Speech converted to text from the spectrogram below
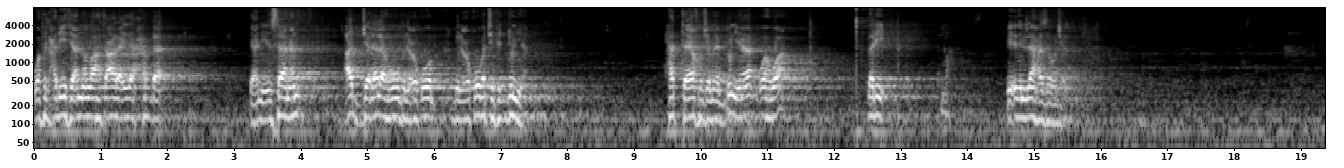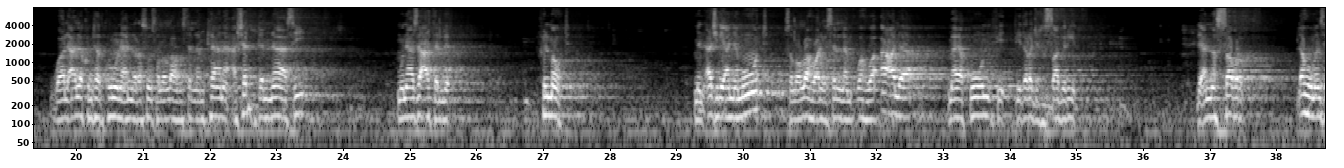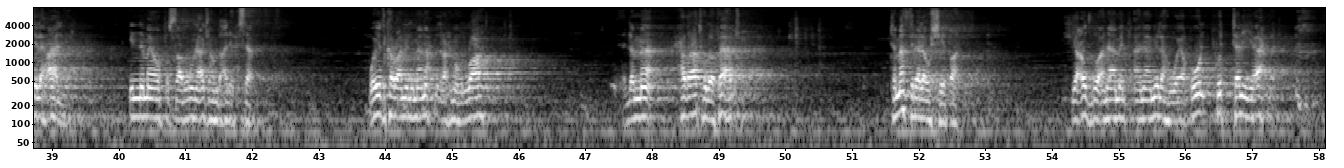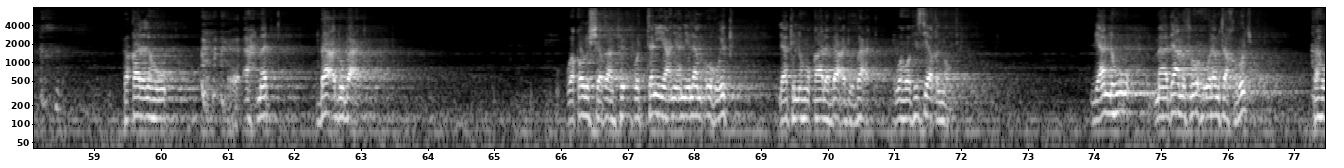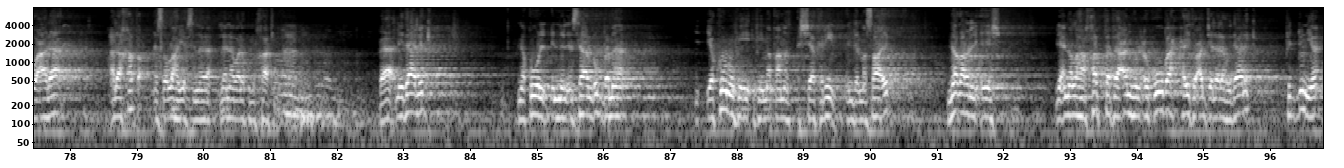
وفي الحديث أن الله تعالى إذا حب يعني إنسانا عجل له بالعقوب بالعقوبة في الدنيا حتى يخرج من الدنيا وهو بريء. بإذن الله عز وجل. ولعلكم تذكرون أن الرسول صلى الله عليه وسلم كان أشد الناس منازعة في الموت. من أجل أن يموت صلى الله عليه وسلم وهو أعلى ما يكون في في درجة الصابرين. لأن الصبر له منزلة عالية. إنما يوفي الصابرون أجرهم بغير حساب ويذكر أن الإمام أحمد رحمه الله لما حضرته الوفاة تمثل له الشيطان. يعض أنامل أنامله ويقول فتني يا أحمد. فقال له أحمد بعد بعد. وقول الشيطان فتني يعني أني لم أغوك لكنه قال بعد بعد. وهو في سياق الموت. لأنه ما دامت روحه لم تخرج فهو على على خطر نسأل الله أن يحسن لنا ولكم الخاتمة. فلذلك نقول إن الإنسان ربما يكون في في مقام الشاكرين عند المصائب نظرا لإيش؟ لأن الله خفف عنه العقوبة حيث عجل له ذلك في الدنيا.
